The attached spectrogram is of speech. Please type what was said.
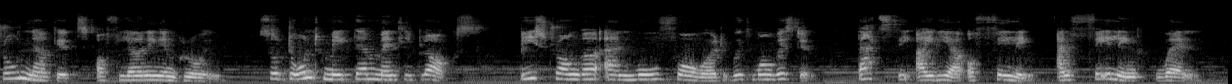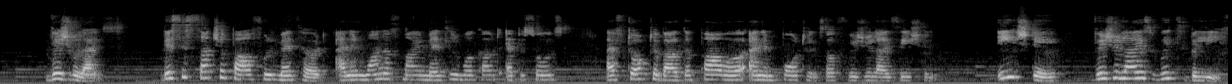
true nuggets of learning and growing. So don't make them mental blocks. Be stronger and move forward with more wisdom. That's the idea of failing and failing well. Visualize. This is such a powerful method, and in one of my mental workout episodes, I've talked about the power and importance of visualization. Each day, visualize with belief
